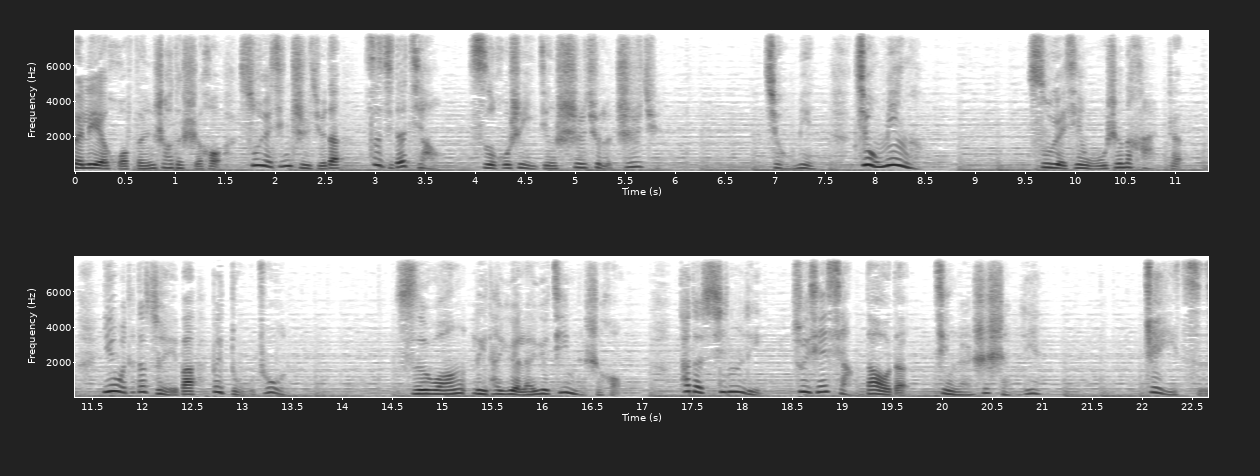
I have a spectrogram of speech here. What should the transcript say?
被烈火焚烧的时候，苏月心只觉得自己的脚似乎是已经失去了知觉。救命！救命啊！苏月心无声的喊着，因为她的嘴巴被堵住了。死亡离她越来越近的时候。他的心里最先想到的竟然是沈炼。这一次，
